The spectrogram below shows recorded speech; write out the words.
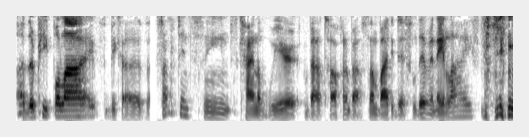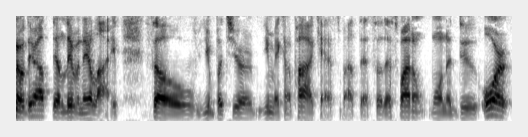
other people's lives because something seems kind of weird about talking about somebody that's living a life. you know, they're out there living their life. So you, but you're you're making a podcast about that. So that's why I don't want to do or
